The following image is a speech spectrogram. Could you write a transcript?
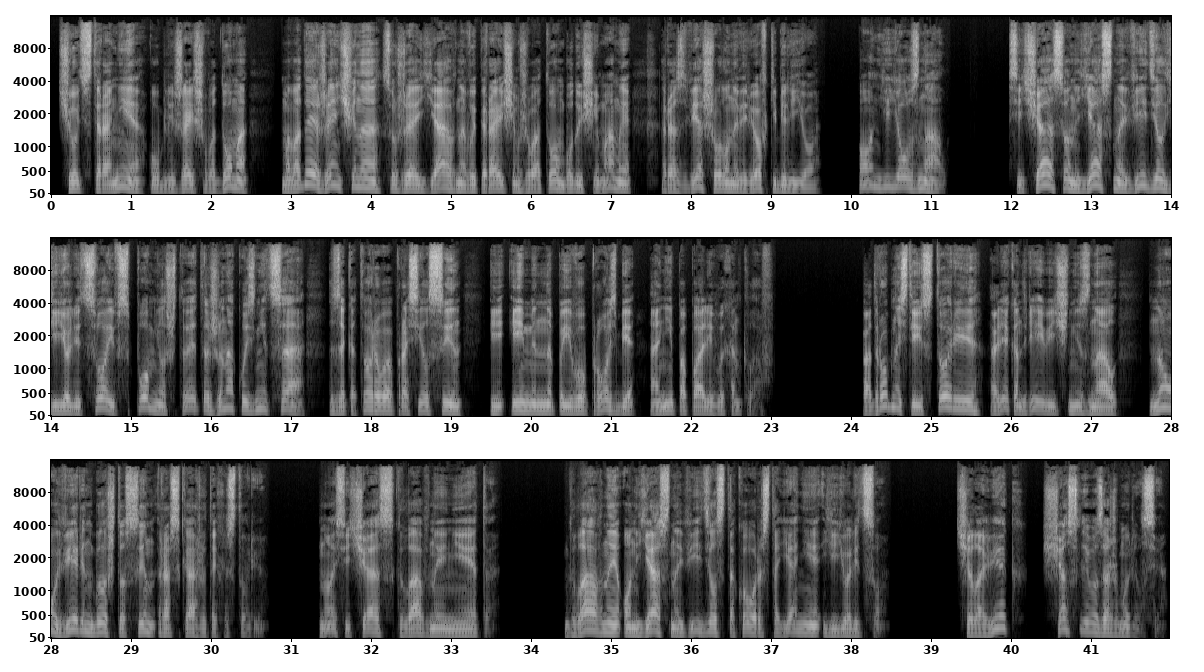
Чуть в стороне, у ближайшего дома, молодая женщина с уже явно выпирающим животом будущей мамы развешивала на веревке белье. Он ее узнал. Сейчас он ясно видел ее лицо и вспомнил, что это жена кузнеца, за которого просил сын, и именно по его просьбе они попали в их анклав. Подробности истории Олег Андреевич не знал, но уверен был, что сын расскажет их историю. Но сейчас главное не это. Главное, он ясно видел с такого расстояния ее лицо. Человек счастливо зажмурился.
